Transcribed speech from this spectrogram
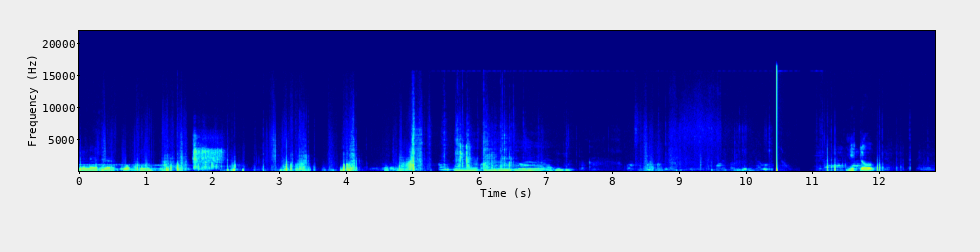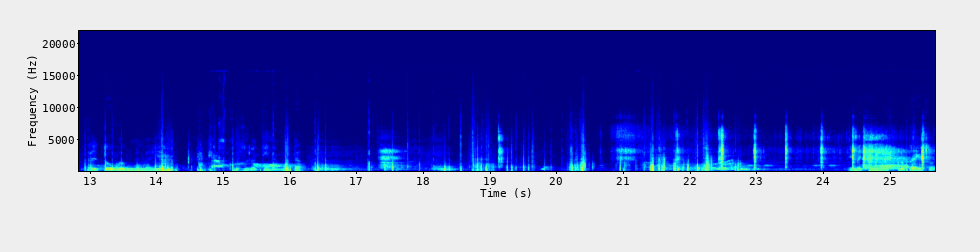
Me acerco aquí. Listo. Listo, vamos allá. Cojo la dinamita. Y me tiene explota eso.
